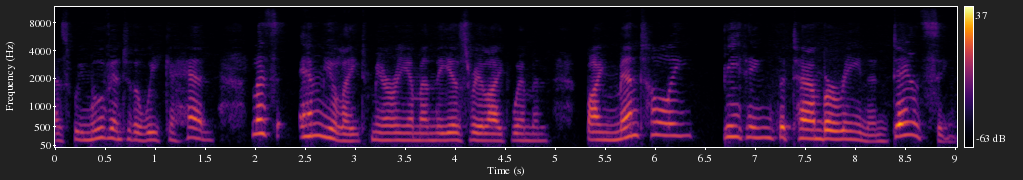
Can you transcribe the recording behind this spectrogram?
As we move into the week ahead, let's emulate Miriam and the Israelite women by mentally beating the tambourine and dancing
